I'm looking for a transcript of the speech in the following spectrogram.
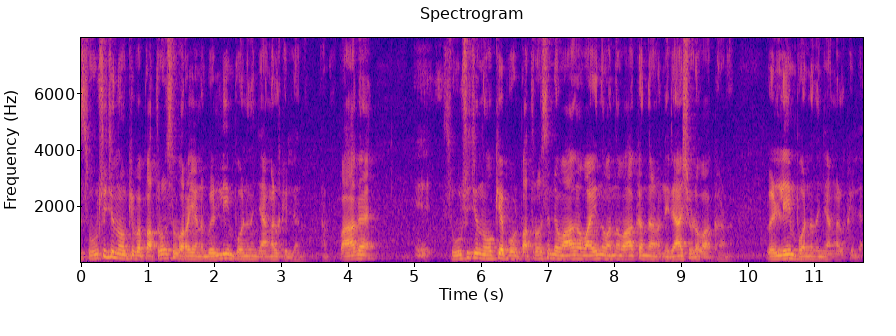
സൂക്ഷിച്ച് നോക്കിയപ്പോൾ പത്രോസ് പറയാണ് വെള്ളിയും പോനൊന്നും ഞങ്ങൾക്കില്ലെന്ന്. ആകെ സൂക്ഷിച്ചു നോക്കിയപ്പോൾ പത്രോസിന്റെ വാഗ വായിന്ന് വന്ന വാക്കെന്താണ്? നിരാശയുടെ വാക്കാണ്. വെള്ളിയും പോനൊന്നും ഞങ്ങൾക്കില്ല.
